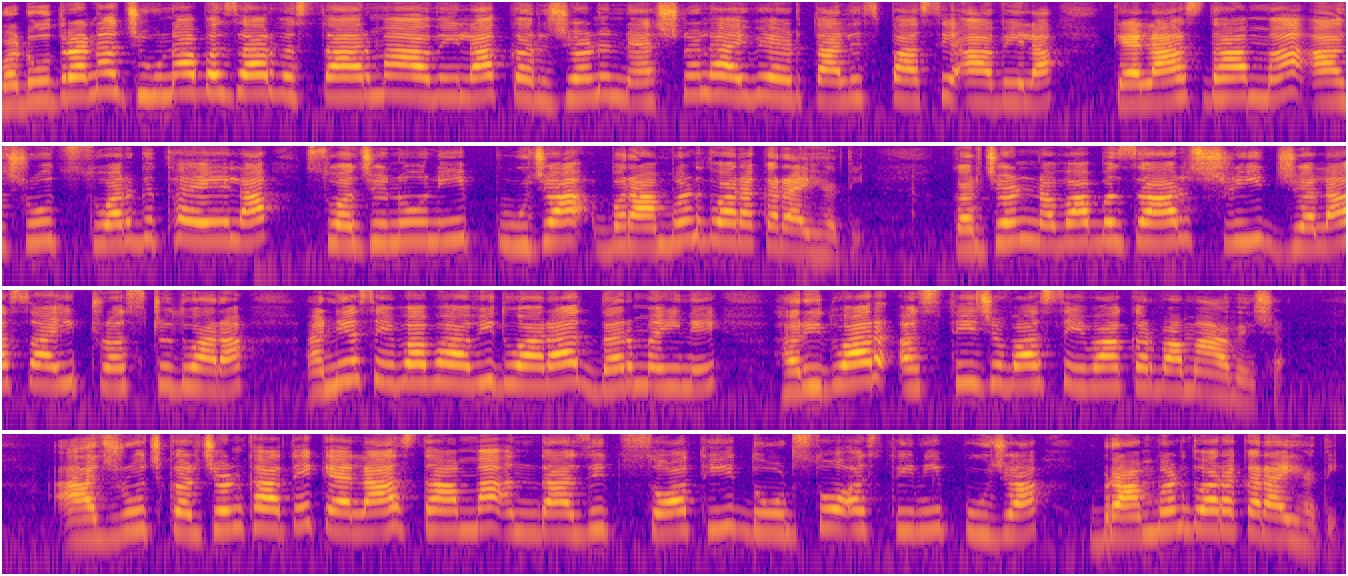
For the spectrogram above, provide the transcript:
વડોદરાના જૂના બજાર વિસ્તારમાં આવેલા કરજણ નેશનલ હાઈવે અડતાલીસ પાસે આવેલા કૈલાસધામમાં આજરોજ સ્વર્ગ થયેલા સ્વજનોની પૂજા બ્રાહ્મણ દ્વારા કરાઈ હતી. કરજણ નવા બજાર શ્રી જલાસાઈ ટ્રસ્ટ દ્વારા અન્ય સેવાભાવી દ્વારા દર મહિને હરિદ્વાર અસ્થિ જવા સેવા કરવામાં આવે છે. આજરોજ કરજણ ખાતે કૈલાસધામમાં અંદાજિત સો થી દોઢસો અસ્થિની પૂજા બ્રાહ્મણ દ્વારા કરાઈ હતી.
